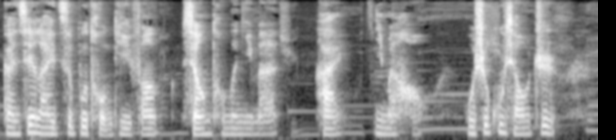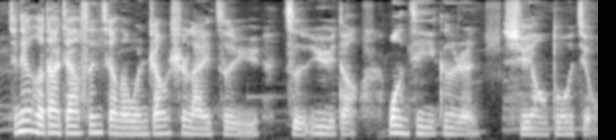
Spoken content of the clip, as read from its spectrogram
感谢来自不同地方相同的你们，嗨，你们好，我是顾小志。今天和大家分享的文章是来自于子玉的《忘记一个人需要多久》。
